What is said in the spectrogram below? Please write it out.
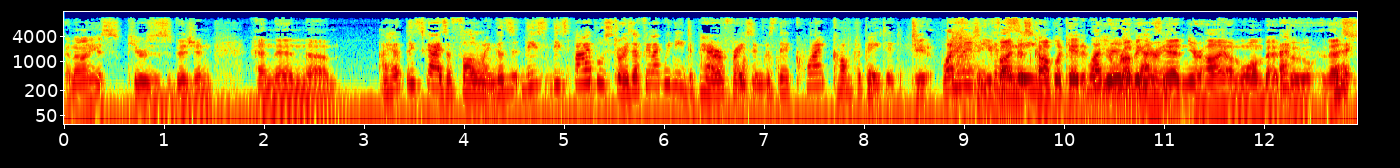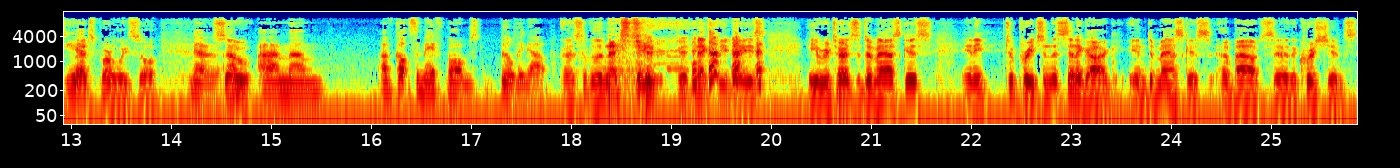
Ananias cures his vision, and then. Um, I hope these guys are following because these these Bible stories. I feel like we need to paraphrase them because they're quite complicated. Do you, One minute you find this complicated? one You're rubbing your head and you're high on wombat poo. That's Yeah. that's probably so. No, So I'm, I'm um, I've got some f bombs building up. Uh, so for the next next few days, he returns to Damascus and he to preach in the synagogue in Damascus about uh, the Christians,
